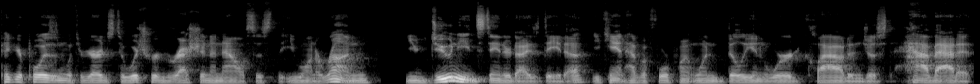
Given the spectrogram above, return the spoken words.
pick your poison with regards to which regression analysis that you want to run. You do need standardized data. You can't have a 4.1 billion word cloud and just have at it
